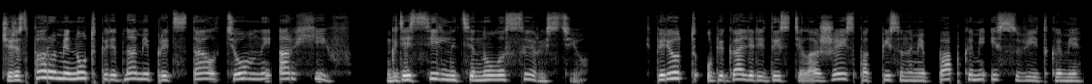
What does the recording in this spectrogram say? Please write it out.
Через пару минут перед нами предстал темный архив, где сильно тянуло сыростью. Вперед убегали ряды стеллажей с подписанными папками и свитками.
